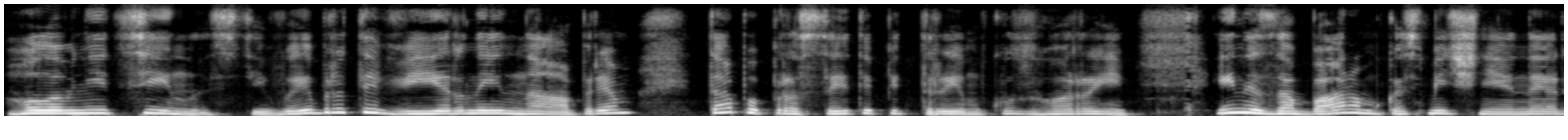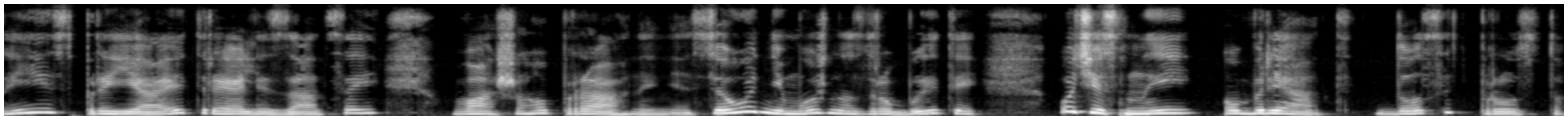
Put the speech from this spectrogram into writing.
головні цінності, вибрати вірний напрям та попросити підтримку згори. І незабаром космічні енергії сприяють реалізації вашого прагнення. Сьогодні можна зробити очисний обряд. Досить просто.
